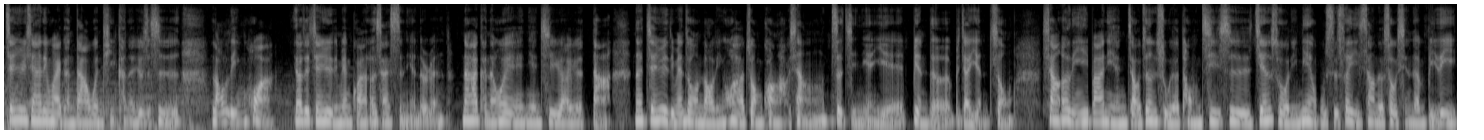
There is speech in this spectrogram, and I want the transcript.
监狱现在另外一个很大的问题，可能就是是老龄化。要在监狱里面关二三十年的人，那他可能会年纪越来越大。那监狱里面这种老龄化的状况，好像这几年也变得比较严重。像二零一八年矫正署的统计是，监所里面五十岁以上的受刑人比例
